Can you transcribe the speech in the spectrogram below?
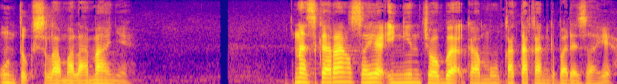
untuk selama-lamanya. Nah sekarang saya ingin coba kamu katakan kepada saya.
